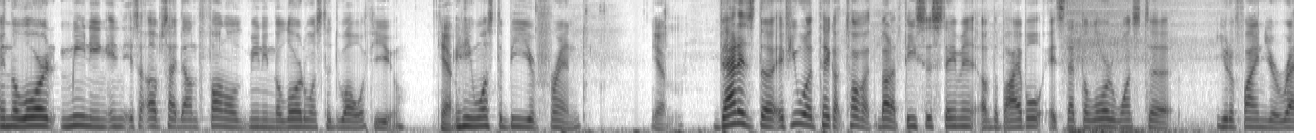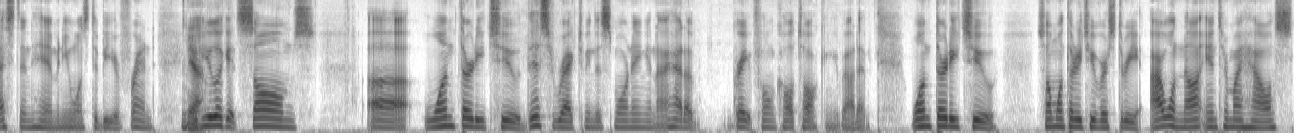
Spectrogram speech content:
and the Lord meaning and it's an upside down funnel meaning the Lord wants to dwell with you. Yeah. And he wants to be your friend. yeah, That is the if you want to take a, talk about a thesis statement of the Bible, it's that the Lord wants to you to find your rest in him and he wants to be your friend. yeah. If you look at Psalms uh 132, this wrecked me this morning and I had a great phone call talking about it. 132, Psalm 132 verse 3. I will not enter my house.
